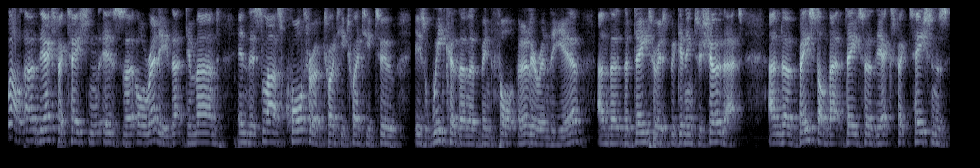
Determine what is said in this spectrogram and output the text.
Well, uh, the expectation is uh, already that demand in this last quarter of 2022 is weaker than had been thought earlier in the year, and the, the data is beginning to show that. And uh, based on that data, the expectations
